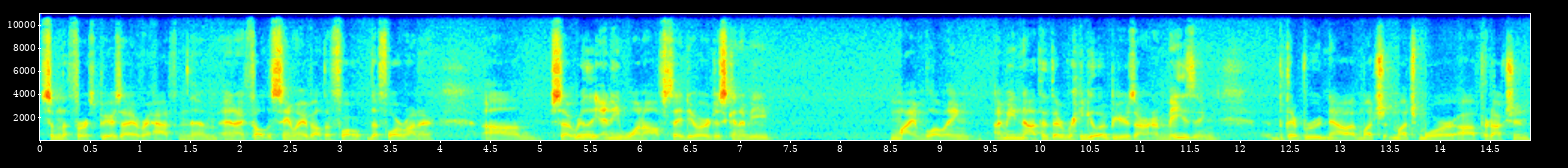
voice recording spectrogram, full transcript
some of the first beers I ever had from them, and I felt the same way about the for, the Forerunner. Um, so really, any one-offs they do are just going to be mind blowing. I mean, not that their regular beers aren't amazing, but they're brewed now at much much more uh, production.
